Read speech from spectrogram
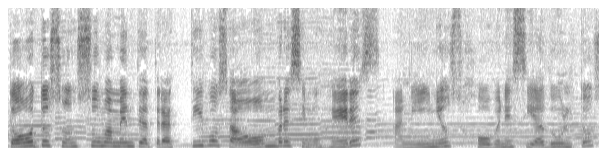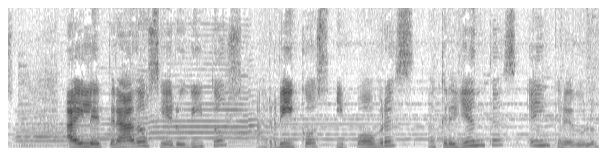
Todos son sumamente atractivos a hombres y mujeres, a niños, jóvenes y adultos, a iletrados y eruditos, a ricos y pobres, a creyentes e incrédulos.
